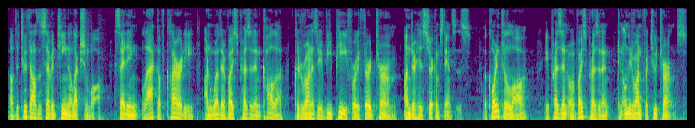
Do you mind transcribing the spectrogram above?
of the 2017 election law, citing lack of clarity on whether Vice President Kalla could run as a VP for a third term under his circumstances. According to the law, a president or vice president can only run for two terms,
